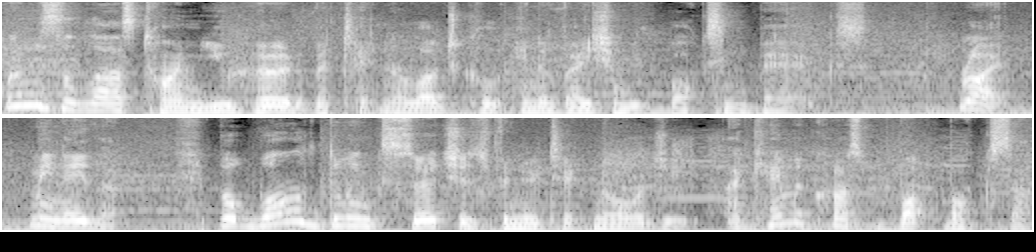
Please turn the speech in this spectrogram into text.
When was the last time you heard of a technological innovation with boxing bags? Right, me neither. But while doing searches for new technology, I came across BotBoxer,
